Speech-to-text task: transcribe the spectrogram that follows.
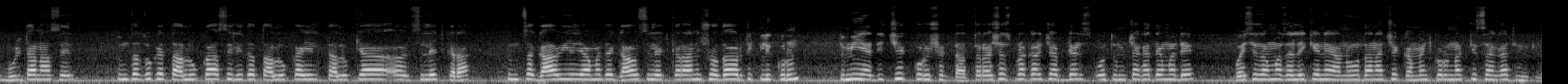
बुलढाणा असेल तुमचा जो काही तालुका असेल इथं तालुका येईल तालुक्या सिलेक्ट करा. तुमचं गाव येईल यामध्ये गाव सिलेक्ट करा आणि शोधावरती क्लिक करून तुम्ही यादी चेक करू शकता. तर अशाच प्रकारचे अपडेट्स व तुमच्या खात्यामध्ये पैसे जमा झाले की नाही अनुदानाचे कमेंट करून नक्की सांगा. थँक्यू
